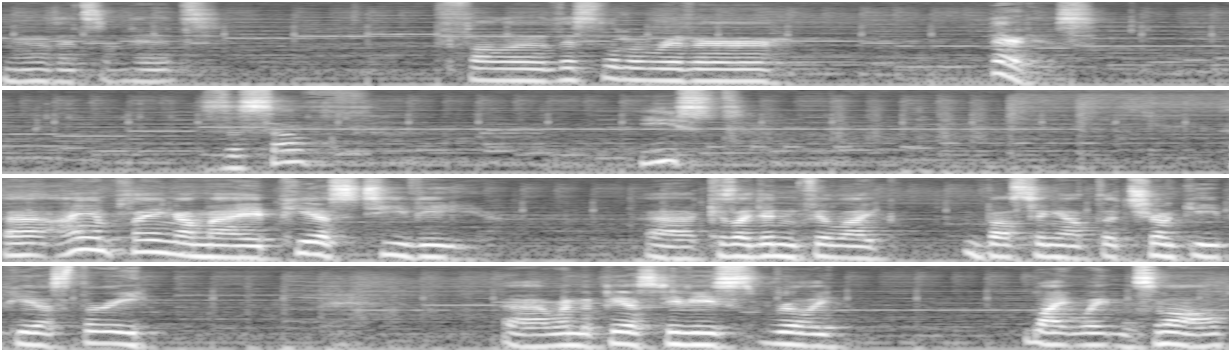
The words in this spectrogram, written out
No, that's not it. Follow this little river. There it is. Is this south? East? Uh, I am playing on my PS TV because uh, I didn't feel like busting out the chunky PS3 uh, when the PS TV's really lightweight and small.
